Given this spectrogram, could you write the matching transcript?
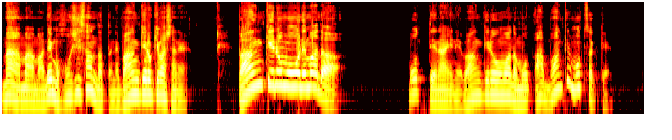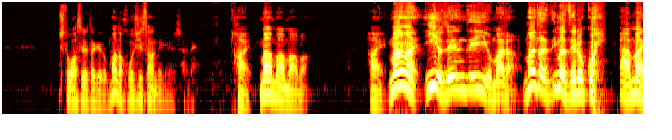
まあまあまあ、でも星3だったね。バンケロ来ましたね。バンケロも俺まだ持ってないね。バンケロもまだも、あ、バンケロ持ってたっけ？ちょっと忘れたけど、まだ星3できましたね。はい。まあまあまあまあ。はい。まあまあ、いいよ、全然いいよ、まだ。まだ、今0コイン。あ、まあ、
